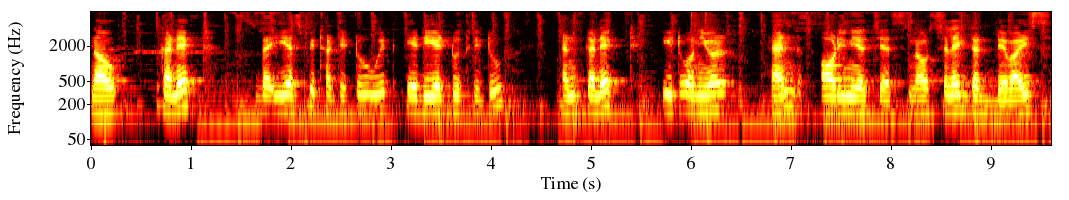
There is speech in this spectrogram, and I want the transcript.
Now connect the ESP32 with AD8232 and connect it on your hand or in your chest. Now select the device.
